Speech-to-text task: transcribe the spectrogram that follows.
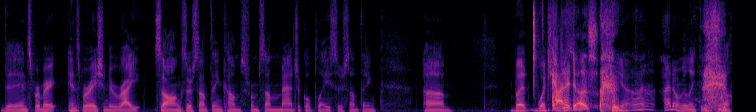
the inspira- inspiration to write songs or something comes from some magical place or something. Um, but what you kind of does. yeah, I, I, don't really think so.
